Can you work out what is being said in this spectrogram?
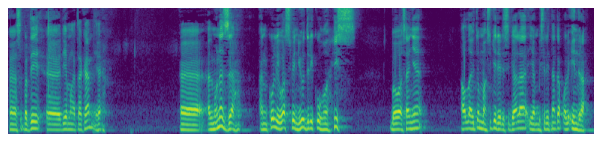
Uh, seperti dia mengatakan ya al-munazzah an kulli wasfin yudrikuhu his bahwasanya Allah itu maksudnya dari segala yang bisa ditangkap oleh indera.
